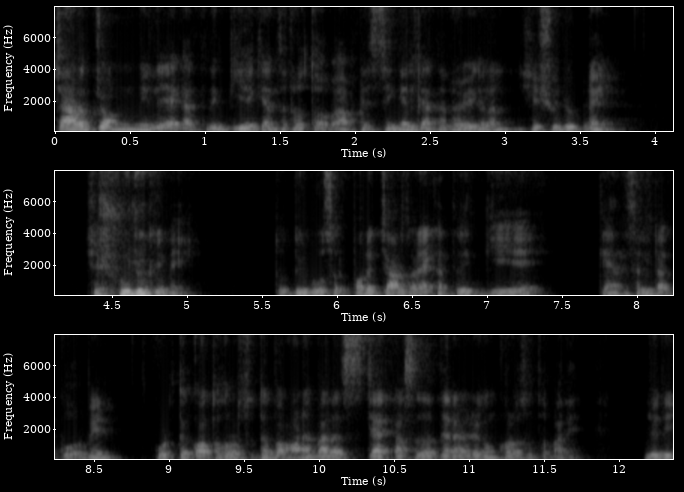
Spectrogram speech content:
চারজন মিলে একাত্রে গিয়ে ক্যান্সেল হতে হবে। আপনি সিঙ্গেল ক্যান্সেল হয়ে গেলেন, সে সুযোগ নেই। সে সুযোগই নেই। তো দুই বছর পরে চারজন একাত্রে গিয়ে ক্যান্সেলটা করবেন। করতে কত খরচ হতে পারে? অন অ্যাভারেজ চার পাঁচ হাজার তেরো এরকম খরচ হতে পারে। যদি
